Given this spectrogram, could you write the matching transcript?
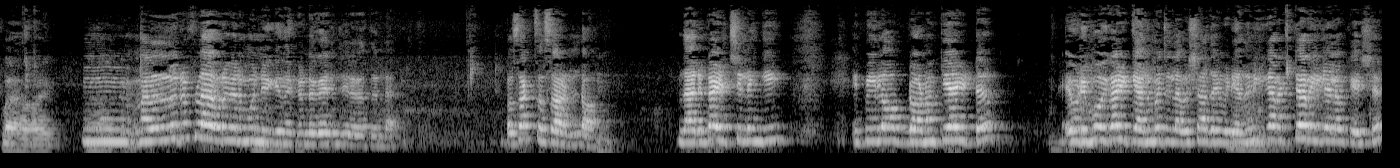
ഫ്ലേവർ ഉം, നല്ലൊരു ഫ്ലേവർ ഇങ്ങനെ മുന്നിലേക്ക് നിൽക്കുന്നുണ്ട് കരിഞ്ചീരകത്തിന്റെ. അപ്പൊ സക്സസ് ആണ് കേട്ടോ എല്ലാരും കഴിച്ചില്ലെങ്കിൽ ഇപ്പൊ ഈ ലോക്ക്ഡൌൺ ഒക്കെ ആയിട്ട് എവിടെയും പോയി കഴിക്കാനും പറ്റില്ല. പക്ഷെ അത് എവിടെയാന്ന് എനിക്ക് കറക്റ്റ് അറിയില്ല ലൊക്കേഷൻ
